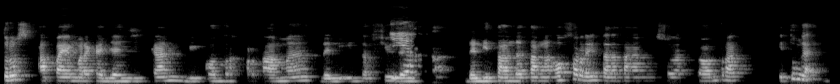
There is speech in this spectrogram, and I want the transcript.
terus apa yang mereka janjikan di kontrak pertama dan di interview Iya. dan, dan di tanda tangan offer nih, tanda tangan surat kontrak itu nggak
